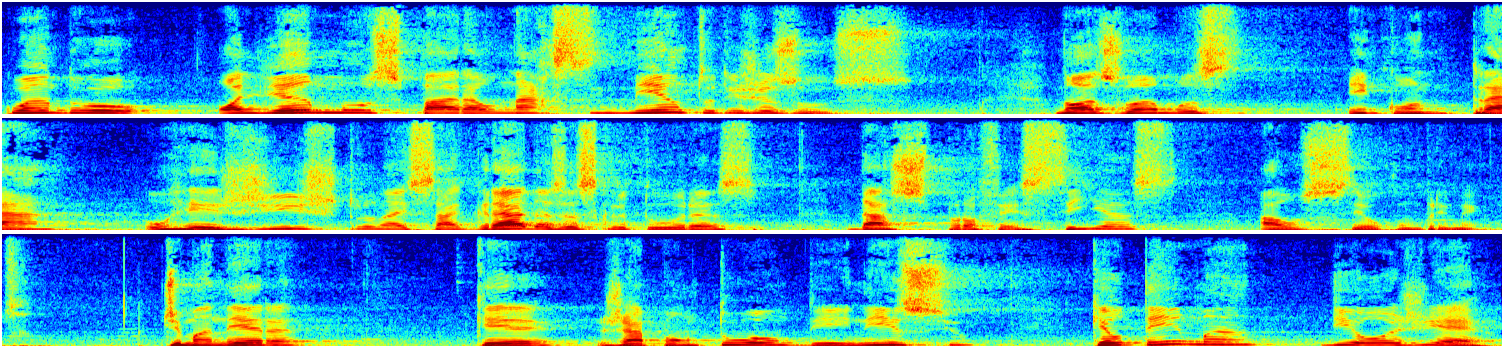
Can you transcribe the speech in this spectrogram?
quando olhamos para o nascimento de Jesus, nós vamos encontrar o registro nas Sagradas Escrituras das profecias ao seu cumprimento. De maneira que já pontuam de início que o tema de hoje é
